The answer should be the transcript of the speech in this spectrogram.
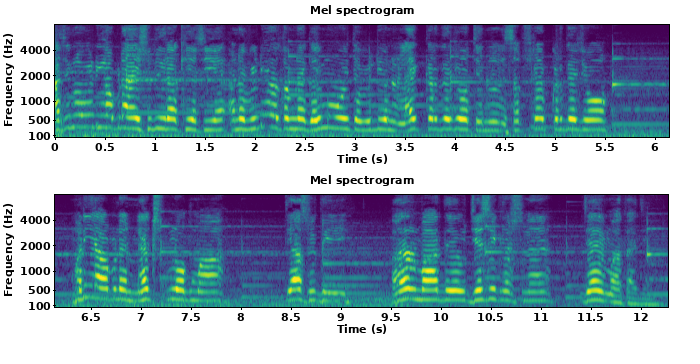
આજનો વીડિયો આપણે અહીં સુધી રાખીએ છીએ. અને વીડિયો તમને ગમ્યો હોય તો વિડીયોને લાઈક કરી દેજો, ચેનલને સબસ્ક્રાઈબ કરી દેજો. મળીએ આપણે નેક્સ્ટ બ્લોગમાં ત્યાં સુધી હર મહાદેવ, જય શ્રી કૃષ્ણ, જય માતાજી.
